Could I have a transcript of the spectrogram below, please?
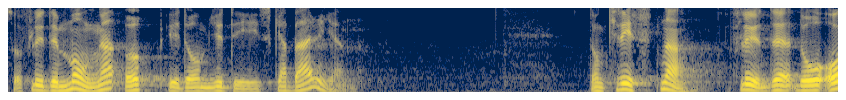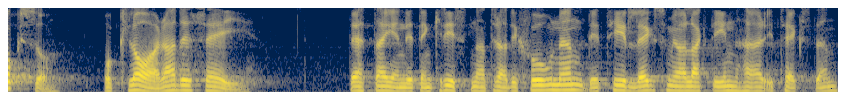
så flydde många upp i de judeiska bergen. De kristna flydde då också och klarade sig. Detta enligt den kristna traditionen, det tillägg som jag har lagt in här i texten.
